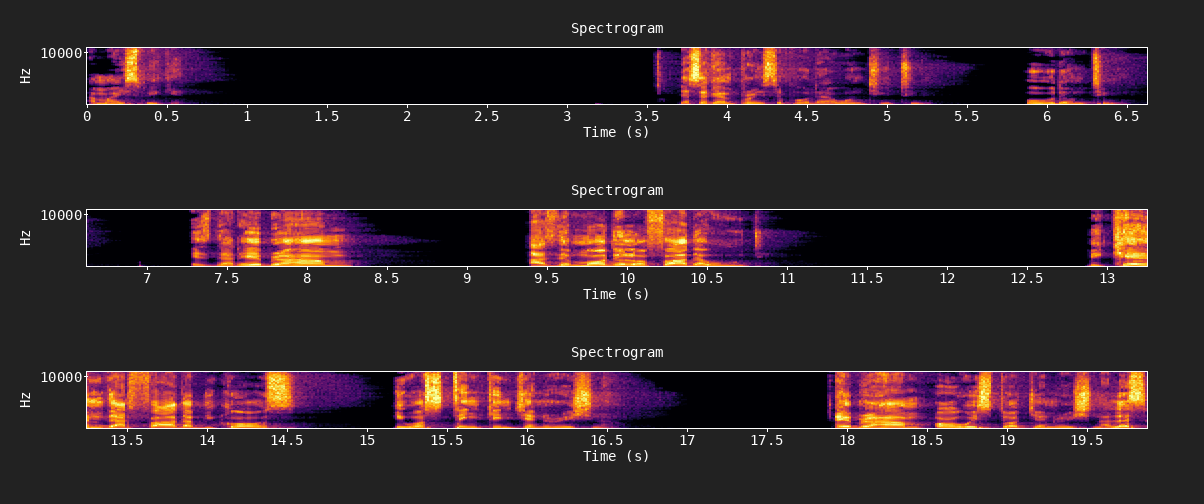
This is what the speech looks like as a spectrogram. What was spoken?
Am I speaking? The second principle that I want you to hold on to is that Abraham as the model of fatherhood, became that father because he was thinking generational. Abraham always thought generational. Let's,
